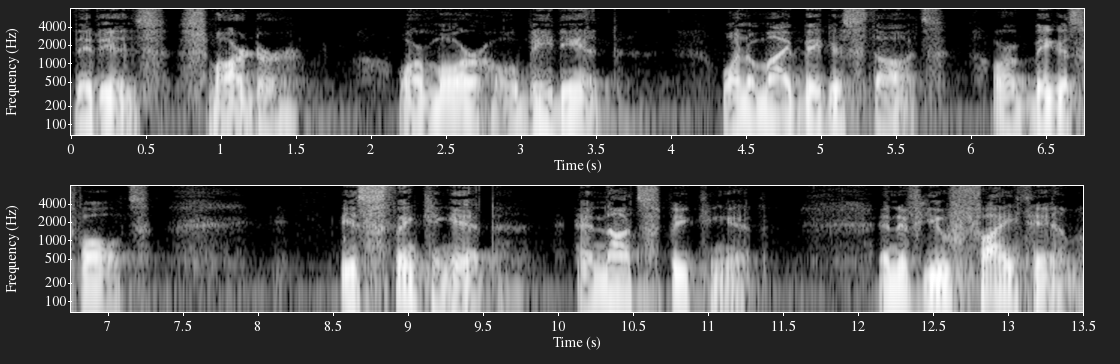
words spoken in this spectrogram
that is smarter or more obedient. One of my biggest thoughts or biggest faults is thinking it and not speaking it. And if you fight him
